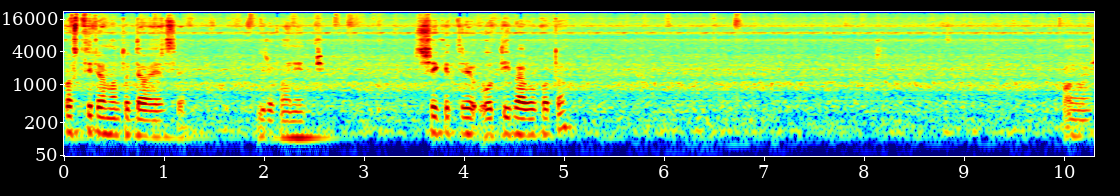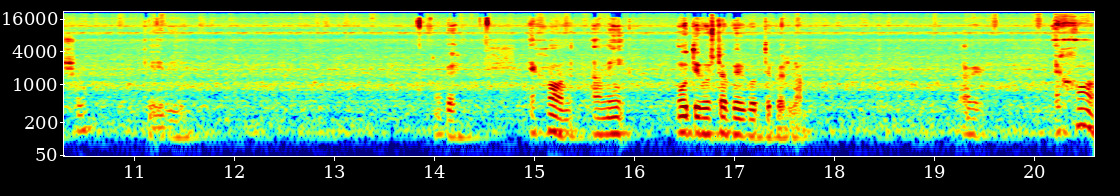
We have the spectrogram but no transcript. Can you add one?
কস্তিটার মতো দেওয়া আছে। Zero point eight. সেক্ষেত্রে অতি পাবো কত? পনেরোশো। কেবি ওকে এখন আমি অতিভুজটা বের করতে পারলাম। ওকে এখন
